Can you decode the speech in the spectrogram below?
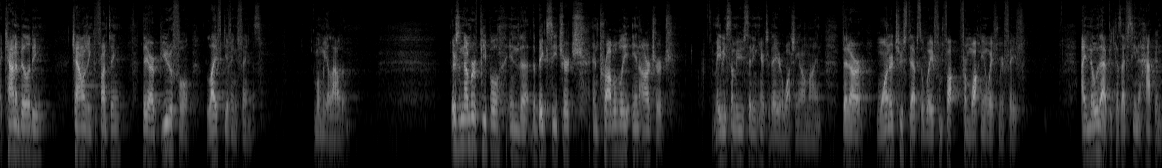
Accountability, challenging, confronting, they are beautiful, life giving things when we allow them. There's a number of people in the, the Big C church and probably in our church, maybe some of you sitting here today or watching online, that are one or two steps away from, from walking away from your faith. I know that because I've seen it happen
